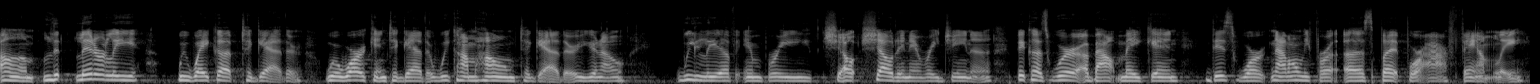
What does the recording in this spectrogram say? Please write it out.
Um, li- literally, we wake up together, we're working together, we come home together, you know. We live and breathe Shel- Sheldon and Regina because we're about making this work not only for us, but for our family.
